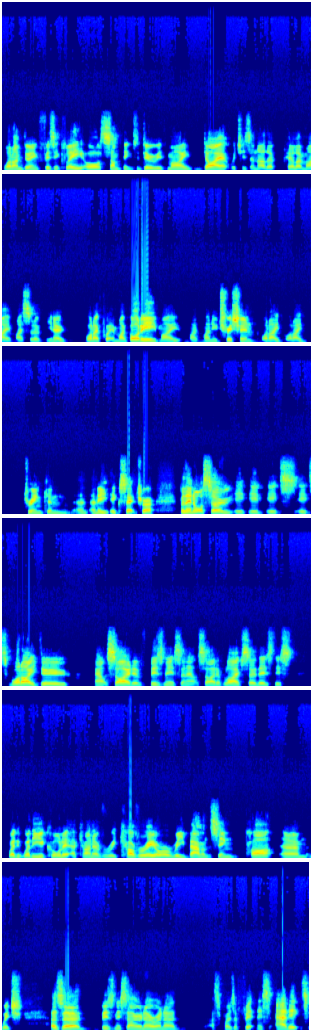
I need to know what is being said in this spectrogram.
what I'm doing physically or something to do with my diet, which is another pillar. My my sort of you know what I put in my body, my my, my nutrition, what I what I drink and and, and eat, etc. But then also it, it, it's it's what I do outside of business and outside of life. So there's this whether whether you call it a kind of recovery or a rebalancing part, um, which as a business owner and a I suppose a fitness addict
